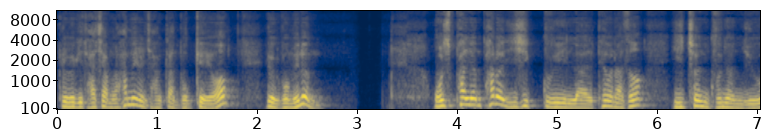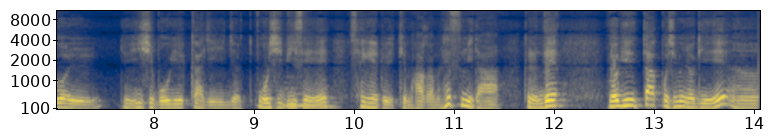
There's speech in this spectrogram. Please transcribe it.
그럼 여기 다시 한번 화면을 잠깐 볼게요. 여기 보면은 58년 8월 29일 날 태어나서 2009년 6월 25일까지 이제 52세의 생애를 이렇게 마감을 했습니다. 그런데 여기 딱 보시면 여기 어,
